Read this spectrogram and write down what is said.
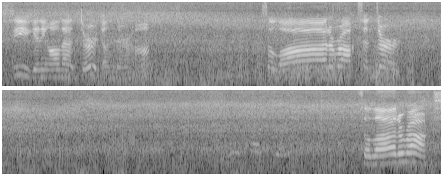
see, getting all that dirt on there, huh? It's a lot of rocks and dirt. It's a lot of rocks.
